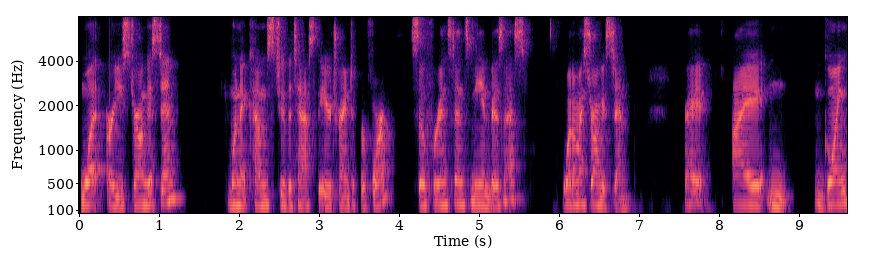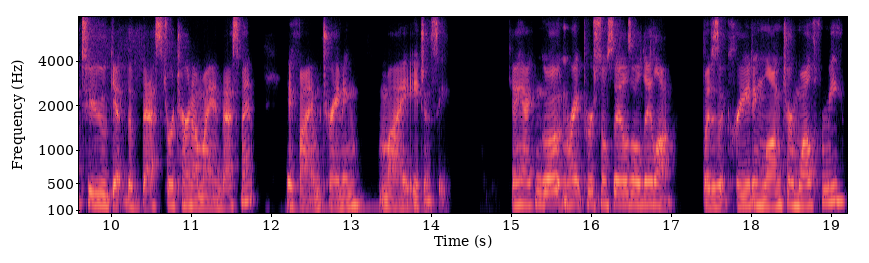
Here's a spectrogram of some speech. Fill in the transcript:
What are you strongest in when it comes to the task that you're trying to perform? So, for instance, me in business, what am I strongest in? Right? I'm going to get the best return on my investment if I'm training my agency. Okay, I can go out and write personal sales all day long, but is it creating long term wealth for me?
